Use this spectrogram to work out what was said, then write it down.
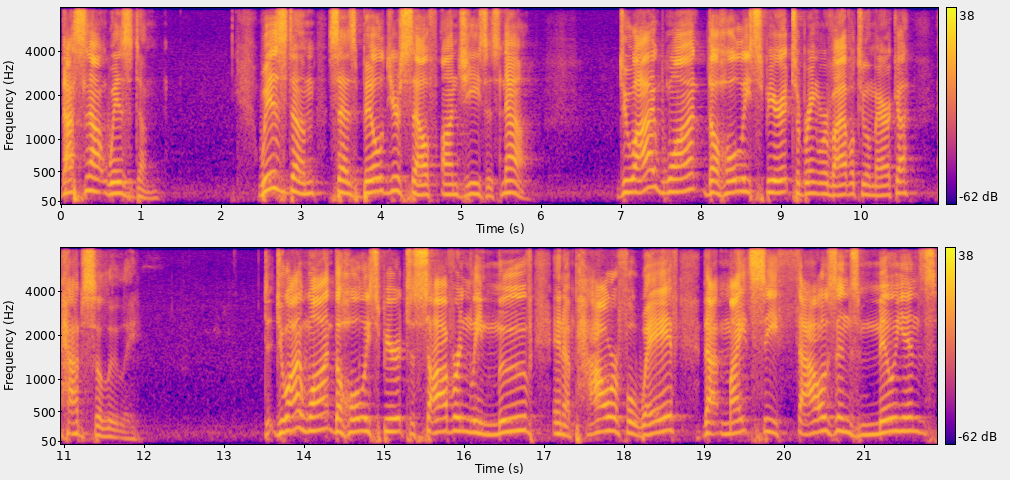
That's not wisdom. Wisdom says, build yourself on Jesus. Now, do I want the Holy Spirit to bring revival to America? Absolutely. Do I want the Holy Spirit to sovereignly move in a powerful wave that might see thousands, millions,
